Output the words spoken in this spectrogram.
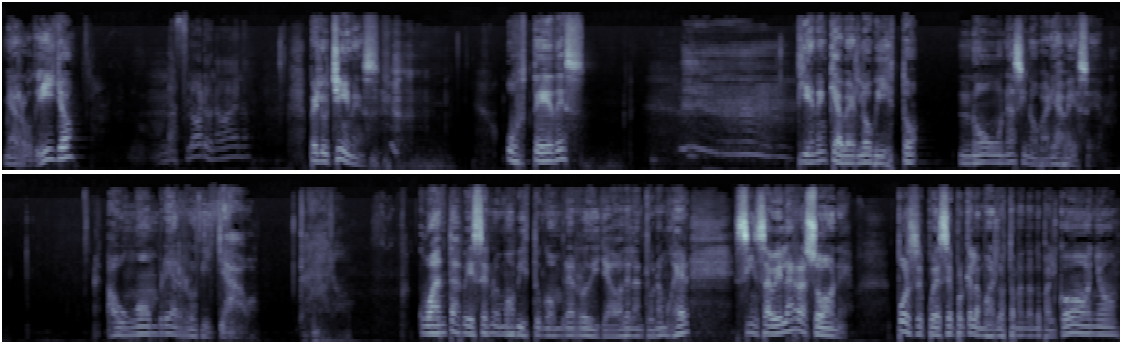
me arrodillo. Una flor, una vaina. Peluchines, ustedes tienen que haberlo visto no una, sino varias veces. A un hombre arrodillado. Claro. ¿Cuántas veces no hemos visto un hombre arrodillado delante de una mujer sin saber las razones? Por, puede ser porque la mujer lo está mandando para el coño,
